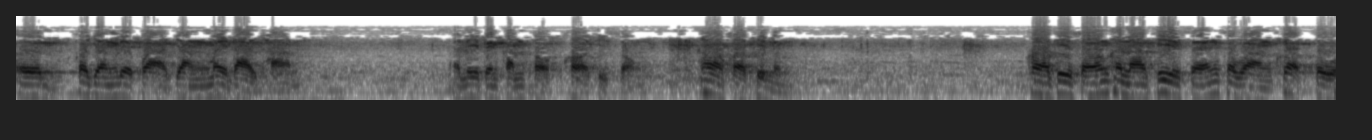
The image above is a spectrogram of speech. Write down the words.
เอิญก็ยังเรียกว่ายังไม่ได้ฌาน อันนี้เป็นคำตอบข้อที่สองข้อข้อที่หนึ่ง ข้อที่สองขณะที่แสงสว่างครอบตัว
